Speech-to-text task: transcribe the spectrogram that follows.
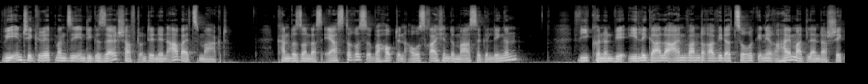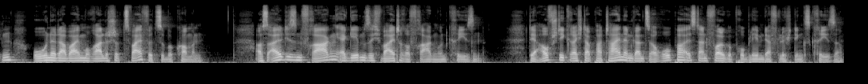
Wie integriert man sie in die Gesellschaft und in den Arbeitsmarkt? Kann besonders ersteres überhaupt in ausreichendem Maße gelingen? Wie können wir illegale Einwanderer wieder zurück in ihre Heimatländer schicken, ohne dabei moralische Zweifel zu bekommen? Aus all diesen Fragen ergeben sich weitere Fragen und Krisen. Der Aufstieg rechter Parteien in ganz Europa ist ein Folgeproblem der Flüchtlingskrise.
